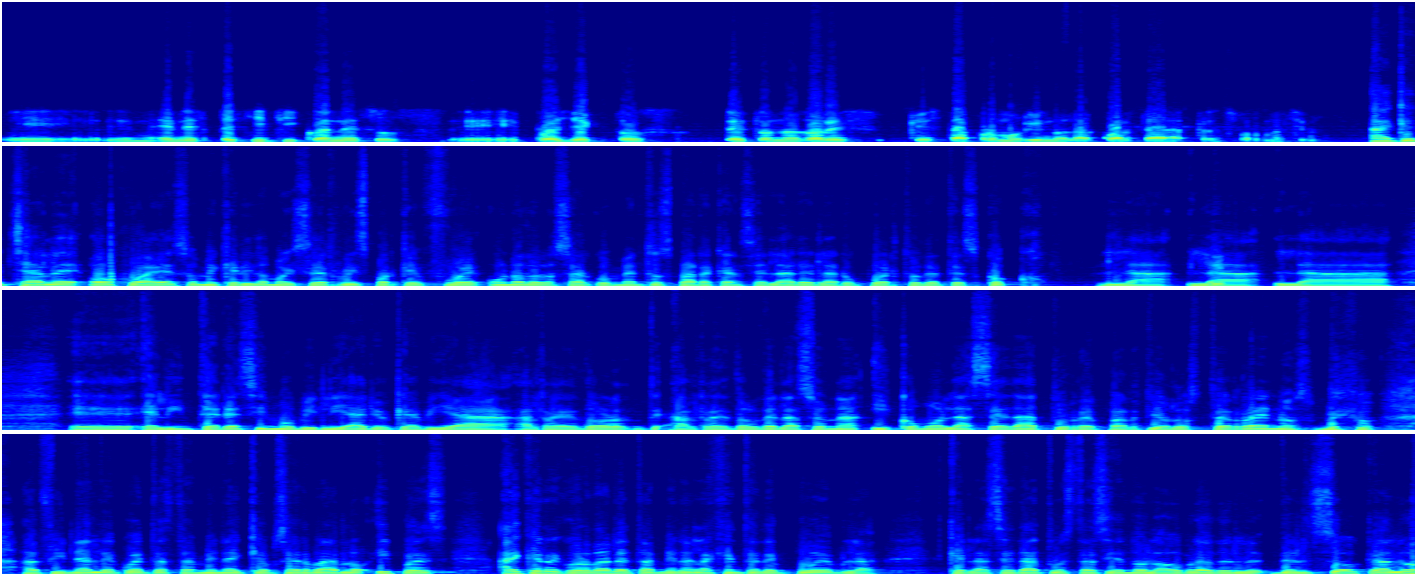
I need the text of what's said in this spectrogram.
eh, en, específico en esos eh, proyectos detonadores que está promoviendo la cuarta transformación. Hay que echarle ojo a eso, mi querido Moisés Ruiz, porque fue uno de los argumentos para cancelar el aeropuerto de Texcoco. La, la, la, eh, el interés inmobiliario que había alrededor de, alrededor de la zona y cómo la SEDATU repartió los terrenos. al final de cuentas también hay que observarlo. Y pues hay que recordarle también a la gente de Puebla que la SEDATU está haciendo la obra del, del Zócalo.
